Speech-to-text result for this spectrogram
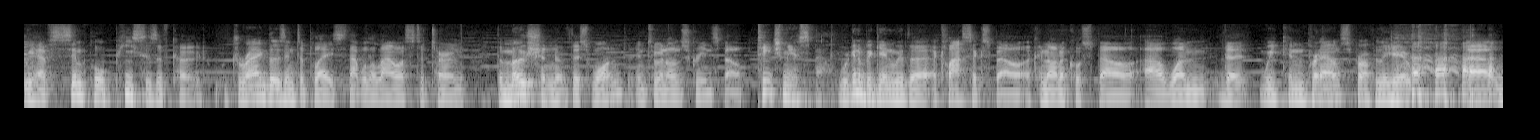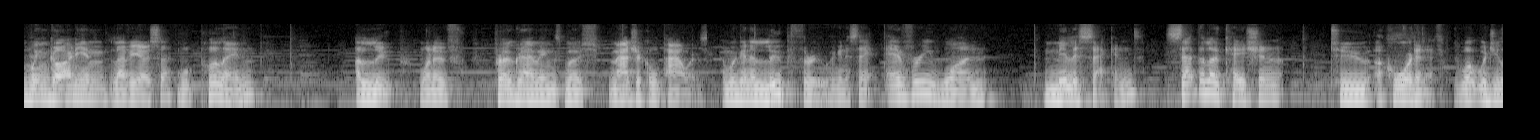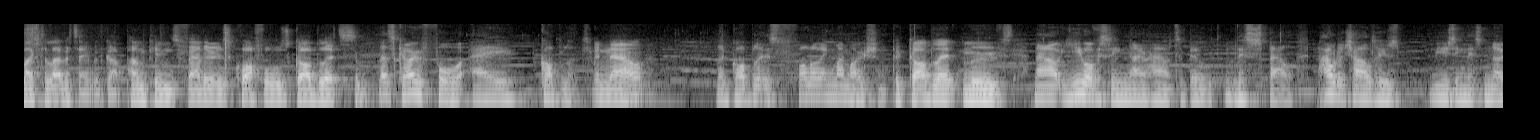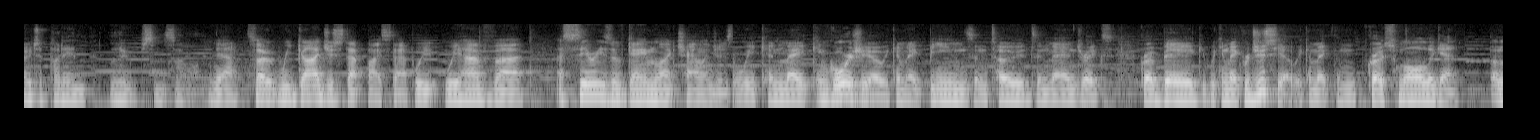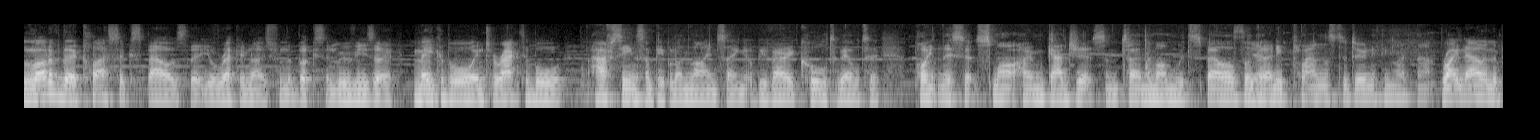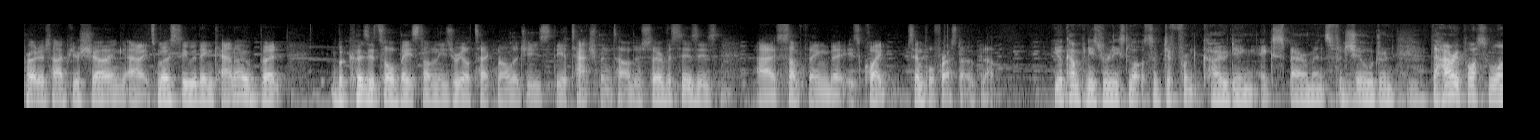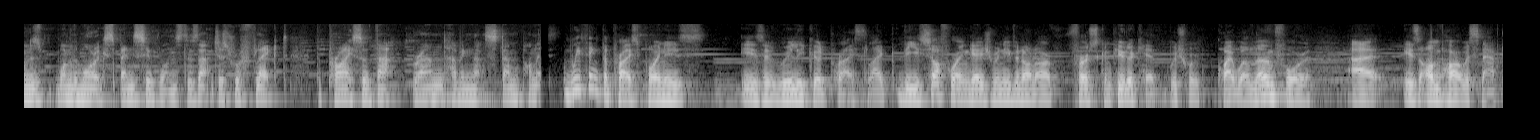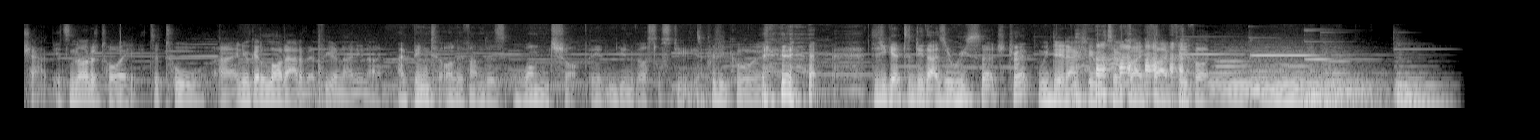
We have simple pieces of code. We'll drag those into place that will allow us to turn the motion of this wand into an on-screen spell. Teach me a spell. We're going to begin with a, a classic spell, a canonical spell, uh, one that we can pronounce properly here. uh, Wingardium Leviosa. We'll pull in a loop, one of programming's most magical powers. And we're going to loop through. We're going to say every one millisecond, set the location to a coordinate. What would you like to levitate? We've got pumpkins, feathers, quaffles, goblets. Let's go for a goblet. And now The goblet is following my motion. the goblet moves. Now, you obviously know how to build this spell. How would a child who's using this know to put in loops and so on? Yeah, so we guide you step by step. We, we have uh, a series of game-like challenges. We can make Engorgio, we can make beans and toads and mandrakes grow big. We can make Reducio, we can make them grow small again. A lot of the classic spells that you'll recognize from the books and movies are makeable, interactable. I have seen some people online saying it would be very cool to be able to point this at smart home gadgets and turn them on with spells. Are Yeah. there any plans to do anything like that? Right now in the prototype you're showing, uh, it's mostly within Kano, but because it's all based on these real technologies, the attachment to other services is uh, something that is quite simple for us to open up. Your company's released lots of different coding experiments for children. The Harry Potter one is one of the more expensive ones. Does that just reflect the price of that brand having that stamp on it? We think the price point is is a really good price. Like the software engagement, even on our first computer kit, which we're quite well known for, uh, is on par with Snapchat. It's not a toy, it's a tool, uh, and you'll get a lot out of it for your 99. I've been to Ollivander's wand shop in Universal Studios. It's pretty cool. eh? Did you get to do that as a research trip? we did actually. We took like five people.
